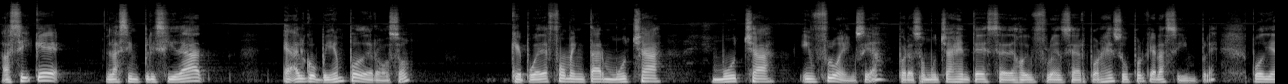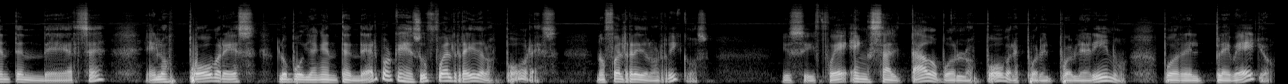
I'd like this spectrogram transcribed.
Así que la simplicidad es algo bien poderoso que puede fomentar mucha, mucha influencia. Por eso mucha gente se dejó influenciar por Jesús porque era simple, podía entenderse. Eh, los pobres lo podían entender porque Jesús fue el rey de los pobres, no fue el rey de los ricos. Y sí, fue exaltado por los pobres, por el pueblerino, por el plebeyo,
